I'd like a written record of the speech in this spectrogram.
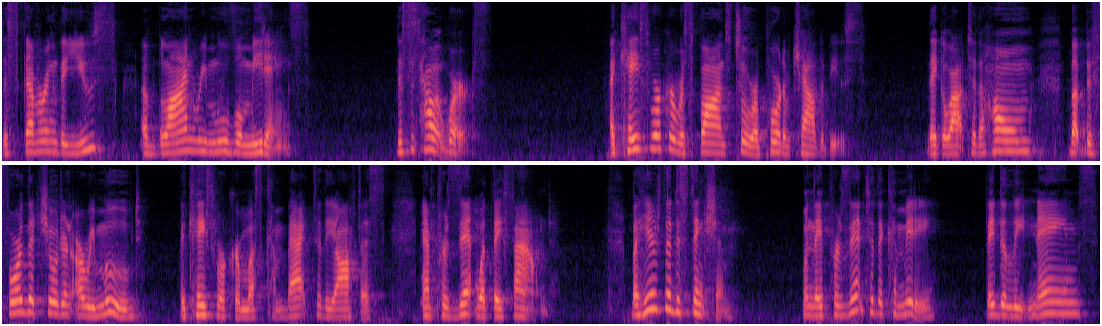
discovering the use of blind removal meetings. This is how it works a caseworker responds to a report of child abuse. They go out to the home, but before the children are removed, the caseworker must come back to the office and present what they found. But here's the distinction when they present to the committee, they delete names,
